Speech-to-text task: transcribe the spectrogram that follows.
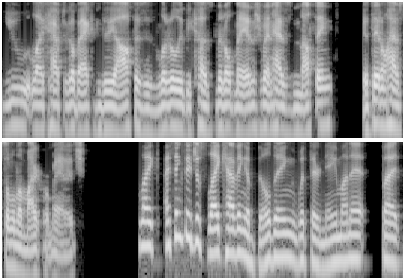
you like have to go back into the office is literally because middle management has nothing if they don't have someone to micromanage. like I think they just like having a building with their name on it, but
